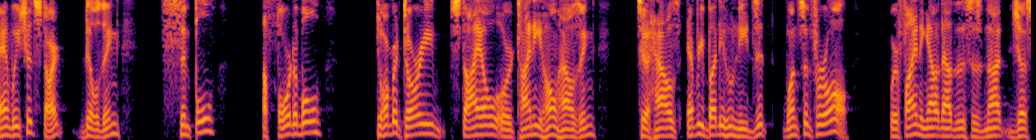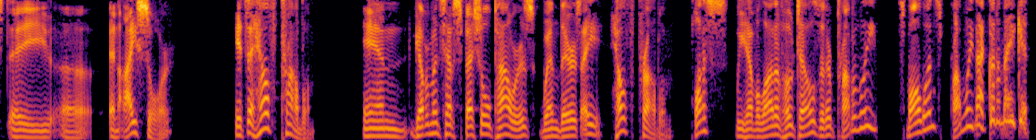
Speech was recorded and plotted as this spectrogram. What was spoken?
and we should start building simple, affordable, dormitory style or tiny home housing to house everybody who needs it once and for all. We're finding out now that this is not just a uh, an eyesore; it's a health problem, and governments have special powers when there's a health problem. Plus, we have a lot of hotels that are probably small ones, probably not going to make it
